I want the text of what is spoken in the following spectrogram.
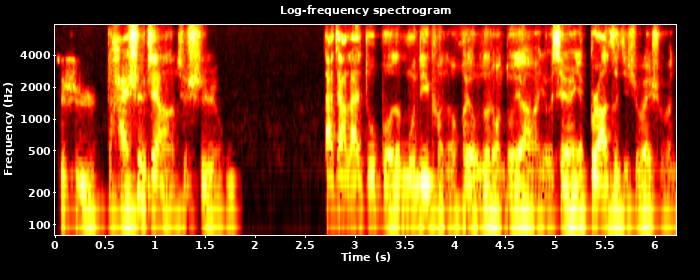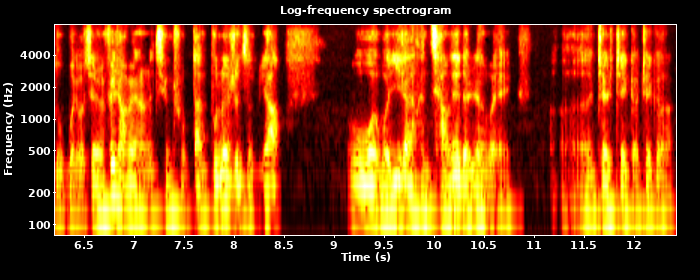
就是还是这样，就是大家来读博的目的可能会有多种多样，有些人也不知道自己是为什么读博，有些人非常非常的清楚。但不论是怎么样，我我依然很强烈的认为，呃，这这个这个，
